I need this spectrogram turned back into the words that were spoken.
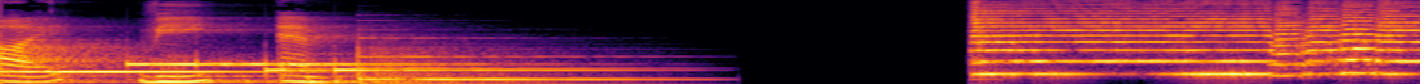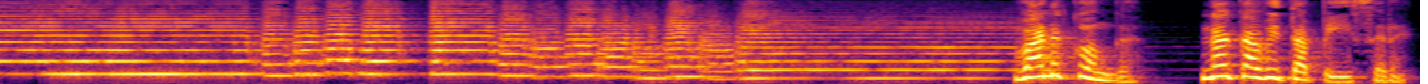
I V M. வணக்கங்க. நான் கவிதா பேசுறேன்.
